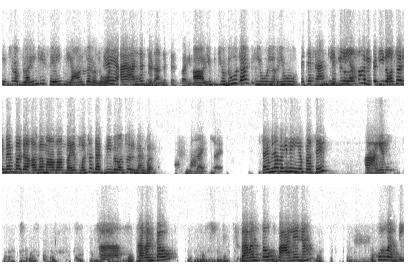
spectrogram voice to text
instead of blindly saying the answer alone yeah yeah i understood understood Bhagini. ah you, if you do that you will you with the we translation will yeah. also, re- we'll also remember the agam avam vayam also that we will also remember right right shamila bagini you proceed ah yes भवन्तौ भवन्तौ पालनं कुर्वन्ति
